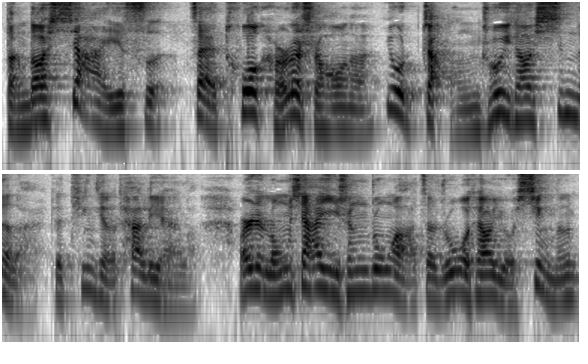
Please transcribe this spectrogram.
等到下一次再脱壳的时候呢，又长出一条新的来，这听起来太厉害了。而且龙虾一生中啊，在如果它要有幸能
